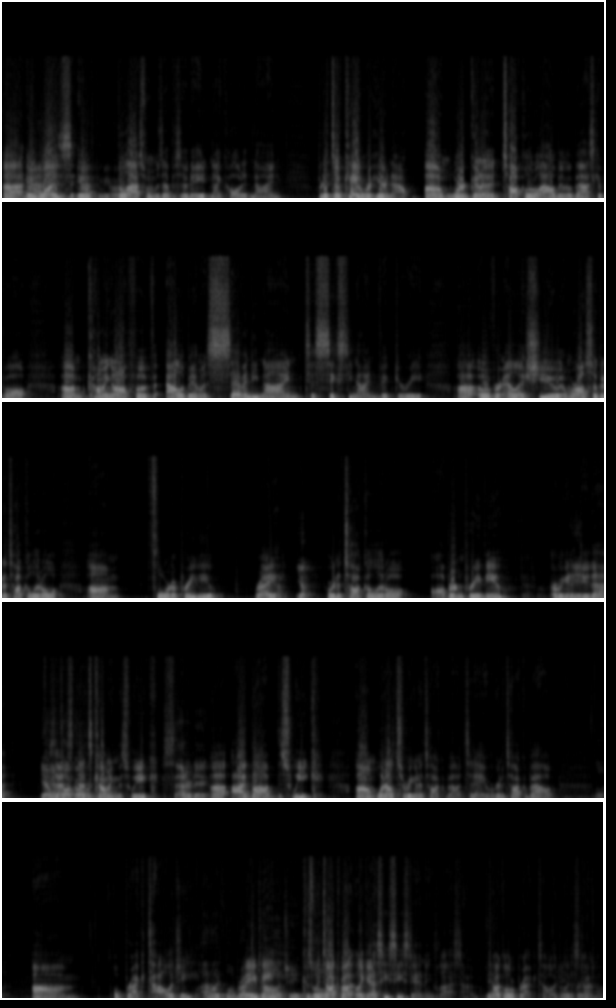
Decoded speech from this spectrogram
Uh, it was it, can the last one was episode eight, and I called it nine. But it's okay. We're here now. Um, we're gonna talk a little Alabama basketball, um, coming off of Alabama's 79 to 69 victory uh, over LSU, and we're also gonna talk a little um, Florida preview, right? Yep. We're gonna talk a little Auburn preview. Definitely. Are we gonna do that? Yeah, we'll that's that's coming this week Saturday. uh, Bob this week. Um, what else are we going to talk about today? We're going to talk about um, little bracketology, I like a little maybe, bracketology. because we talked about like SEC standings last time. Yeah. Talk a little bracketology I like this time.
